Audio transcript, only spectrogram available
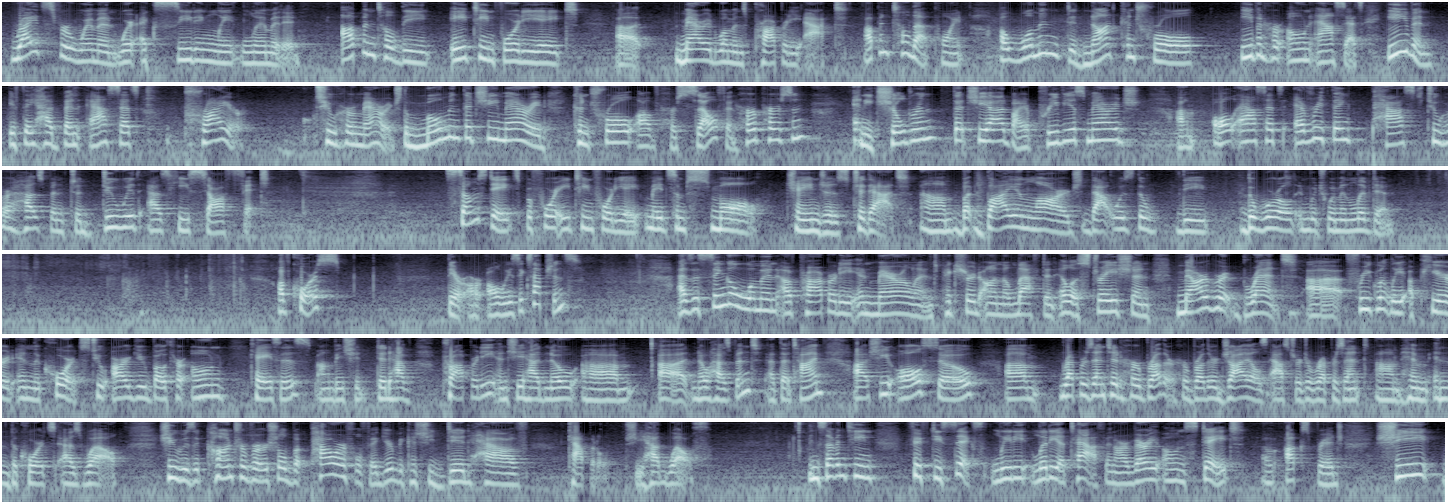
Rights for women were exceedingly limited. Up until the 1848 uh, Married Women's Property Act, up until that point, a woman did not control even her own assets, even if they had been assets prior to her marriage. The moment that she married, control of herself and her person, any children that she had by a previous marriage, um, all assets, everything passed to her husband to do with as he saw fit. Some states before 1848 made some small changes to that. Um, but by and large, that was the, the, the world in which women lived in. Of course, there are always exceptions. As a single woman of property in Maryland, pictured on the left in illustration, Margaret Brent uh, frequently appeared in the courts to argue both her own cases. Um, she did have property and she had no, um, uh, no husband at that time. Uh, she also um, represented her brother. Her brother Giles asked her to represent um, him in the courts as well. She was a controversial but powerful figure because she did have capital, she had wealth. In 1756, Lydia Taft, in our very own state of Uxbridge, she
